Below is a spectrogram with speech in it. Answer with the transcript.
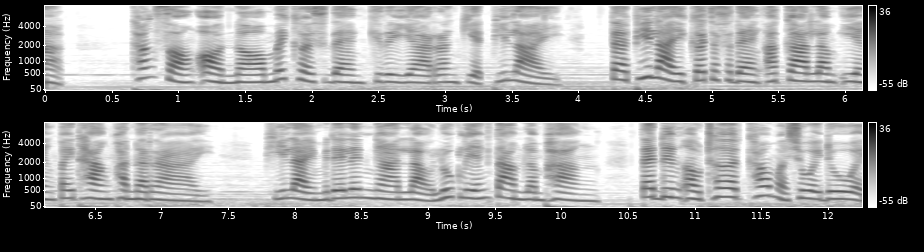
าก ทั้งสองอ่อนน้อมไม่เคยแสดงกิริยารังเกียจพิไล แต่พิไหลก็จะแสดงอาการลำเอียงไปทางพันนารายพิไหลไม่ได้เล่นงานเหล่าลูกเลี้ยงตามลำพัง แต่ดึงเอาเทิดเข้ามาช่วยด้วย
